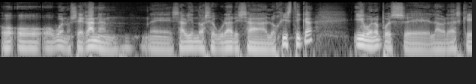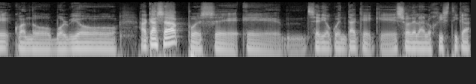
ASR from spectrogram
o, bueno, se ganan eh, sabiendo asegurar esa logística. Y bueno, pues eh, la verdad es que cuando volvió a casa, pues eh, se dio cuenta que, que, eso de la logística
